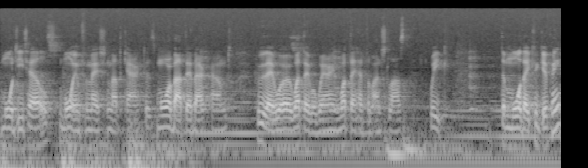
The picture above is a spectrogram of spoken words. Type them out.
more details, more information about the characters, more about their background, who they were, what they were wearing, what they had for lunch last week, the more they could give me.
